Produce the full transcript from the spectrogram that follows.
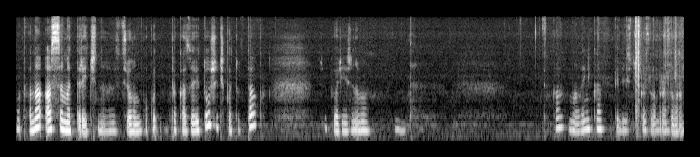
От вона асиметрична. З цього боку така завітушечка, тут так. По-різному. Така маленька підвісочка з лабрадором.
